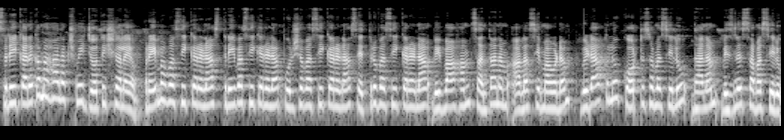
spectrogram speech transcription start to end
శ్రీ కనక మహాలక్ష్మి జ్యోతిష్యాలయం. ప్రేమ వశీకరణ స్త్రీ వశీకరణ పురుష వశీకరణ శత్రు వశీకరణ వివాహం సంతానం ఆలస్యం అవడం విడాకులు కోర్టు సమస్యలు ధనం బిజినెస్ సమస్యలు.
